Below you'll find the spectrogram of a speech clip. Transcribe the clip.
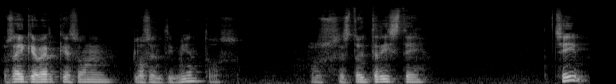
pues hay que ver qué son los sentimientos. Pues estoy triste. Sí.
